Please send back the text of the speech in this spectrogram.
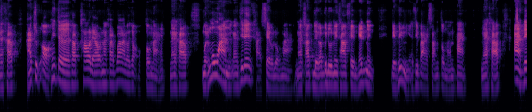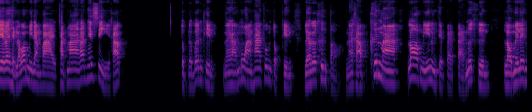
นะครับหาจุดออกให้เจอครับเข้าแล้วนะครับ ว่าเราจะออกตรงไหนนะครับ เหมือนเมื่อวานเหมือนกันที่ได้ขาเซลล์ลงมานะครับ เดี๋ยวเราไปดูใน time frame หนึ่งเดี๋ยวพี่หมีอธิบายซ้ำตรงนั้นให้ นะครับอะเดเราเห็นแล้วว่ามีแรงบายถัดมาครับ H4 ครับจบดับเบิลพินนะครับเมื่อวานห้าทุ่มจบพินแล้วก็ขึ้นต่อนะครับ ขึ้นมารอบนี้หนึ่งเจ็ดแปดแปดเมื่อคืน เราไม่เล่น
